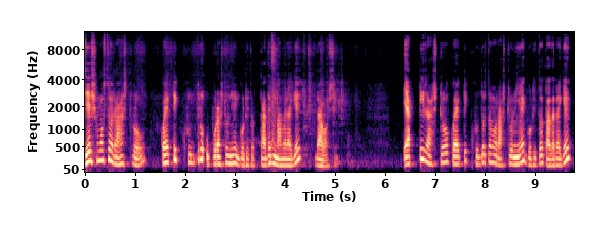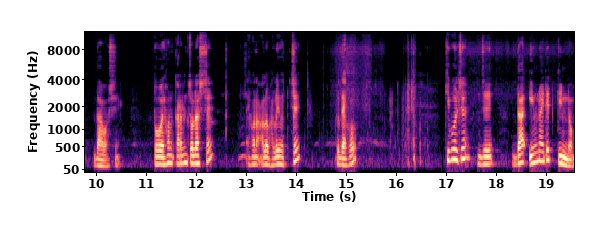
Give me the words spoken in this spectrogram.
যে সমস্ত রাষ্ট্র কয়েকটি ক্ষুদ্র উপরাষ্ট্র নিয়ে গঠিত, তাদের নামের আগে দা বসে একটি রাষ্ট্র, কয়েকটি ক্ষুদ্রতম রাষ্ট্র নিয়ে গঠিত, তাদের আগে দা বসে তো এখন কারেন্ট চলে আসছে। এখন আলো ভালোই হচ্ছে। তো দেখো, কি বলছে? যে দ্য ইউনাইটেড কিংডম।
